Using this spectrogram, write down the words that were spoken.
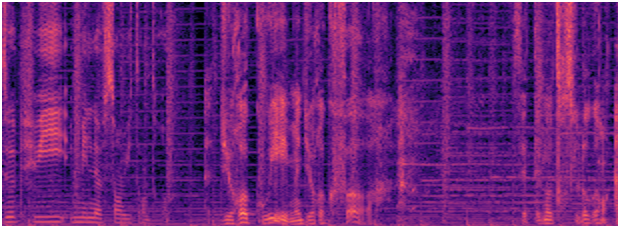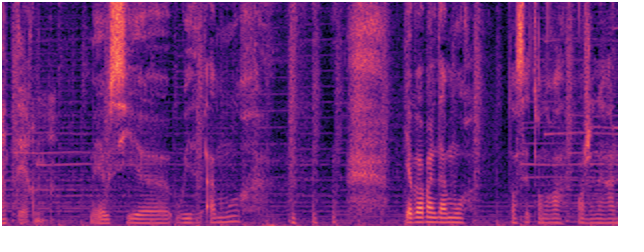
depuis 1983. Du rock, oui, mais du rock fort. C'était notre slogan interne. Mais aussi euh, with amour. Il y a pas mal d'amour dans cet endroit en général.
